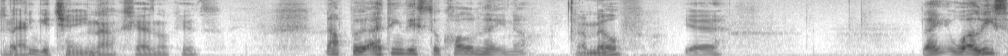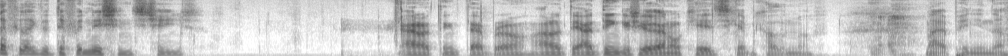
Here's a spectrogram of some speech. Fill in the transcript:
So I think it changed. No, she has no kids. No, but I think they still call them that, you know? A MILF? Yeah. Like, well, at least I feel like the definitions changed. I don't think that, bro. I don't think. I think if she got no kids, she can't be called a MILF. My opinion, though.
